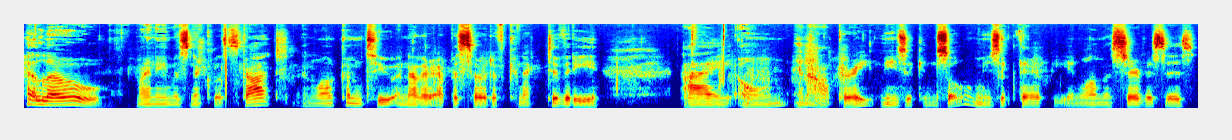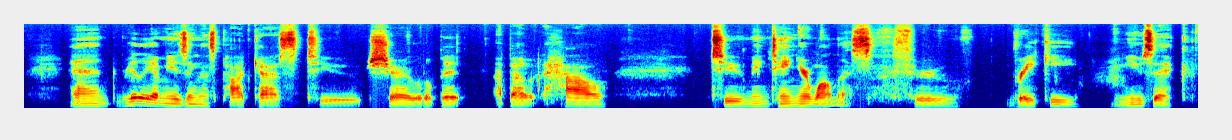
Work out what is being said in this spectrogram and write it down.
Hello, my name is Nicholas Scott, and welcome to another episode of Connectivity. I own and operate Music and Soul, music therapy and wellness services, and really I'm using this podcast to share a little bit about how to maintain your wellness through Reiki, music,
